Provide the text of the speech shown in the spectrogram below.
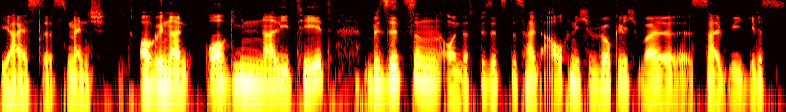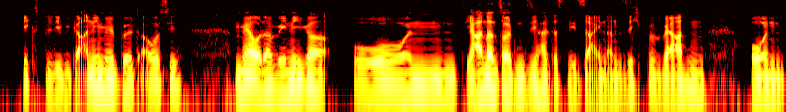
wie heißt es, Mensch, Original Originalität besitzen. Und das besitzt es halt auch nicht wirklich, weil es halt wie jedes x-beliebige Anime-Bild aussieht. Mehr oder weniger. Und ja, dann sollten sie halt das Design an sich bewerten. Und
